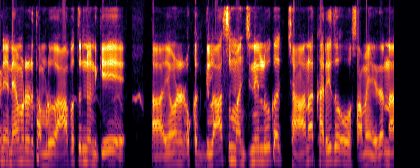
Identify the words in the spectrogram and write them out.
నేనేమంటాడు తమ్ముడు? ఆపతున్నోనికి ఆ, ఏమంటాడు ఒక గ్లాసు మంచినీళ్ళు చాలా ఖరీదు ఓ సమయం. ఏదన్నా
